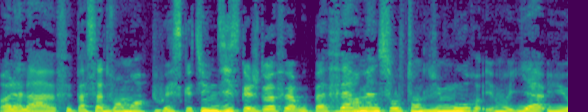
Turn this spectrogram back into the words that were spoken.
oh là là fais pas ça devant moi. Ou est-ce que tu me dis ce que je dois faire ou pas faire? Même sur le ton de l'humour il n'y a eu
